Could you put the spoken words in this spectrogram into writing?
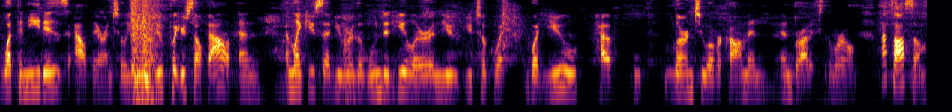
what the need is out there until you do put yourself out and and like you said you were the wounded healer and you you took what what you have learned to overcome and and brought it to the world that's awesome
